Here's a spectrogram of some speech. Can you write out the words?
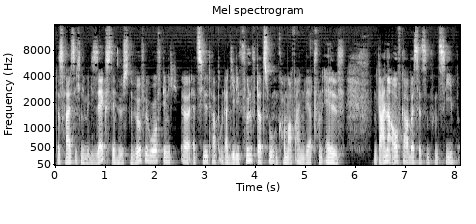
Das heißt, ich nehme die 6, den höchsten Würfelwurf, den ich äh, erzielt habe, und addiere die 5 dazu und komme auf einen Wert von 11. Und deine Aufgabe ist jetzt im Prinzip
